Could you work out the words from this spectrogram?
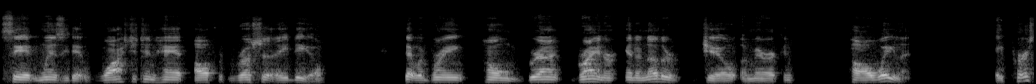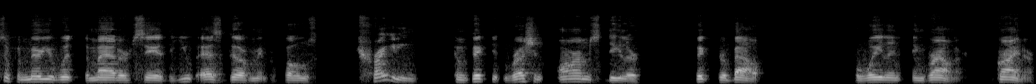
said Wednesday that Washington had offered Russia a deal that would bring home Griner and another jailed American, Paul Whelan. A person familiar with the matter said the U.S. government proposed trading convicted Russian arms dealer Viktor Bout for Whelan and Griner. Griner.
